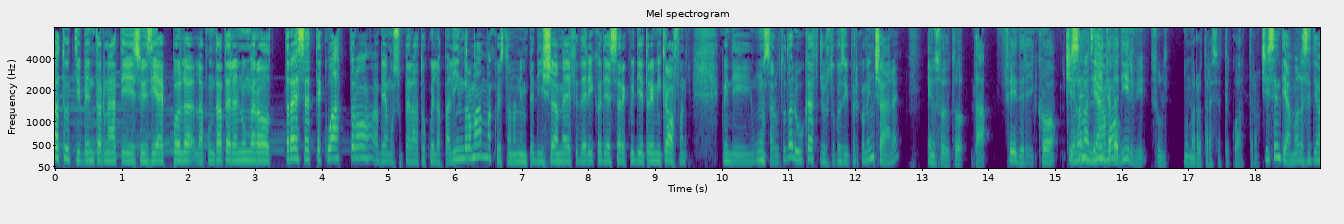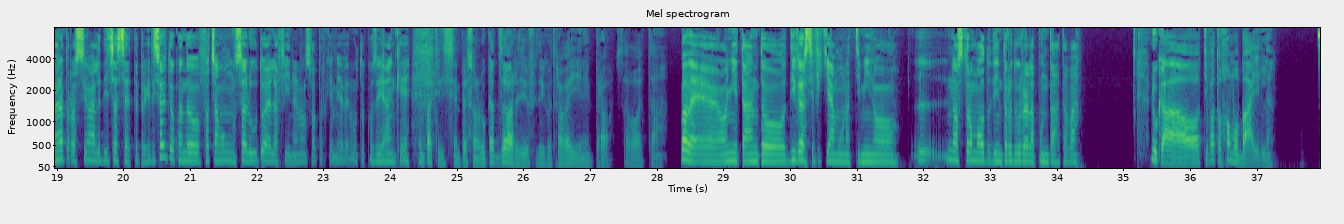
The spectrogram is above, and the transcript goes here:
Ciao a tutti, bentornati su Easy Apple. La puntata è la numero 374. Abbiamo superato quella palindroma, ma questo non impedisce a me e Federico di essere qui dietro i microfoni. Quindi un saluto da Luca, giusto così per cominciare. E un saluto da Federico, Ci che sentiamo... non ha niente da dirvi sul numero 374. Ci sentiamo la settimana prossima alle 17, perché di solito quando facciamo un saluto è la fine, non so perché mi è venuto così anche. Infatti dici sempre sono Luca Zorzi, io Federico Travaini, però stavolta Vabbè, ogni tanto diversifichiamo un attimino il nostro modo di introdurre la puntata, va. Luca, ho attivato Home Mobile.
